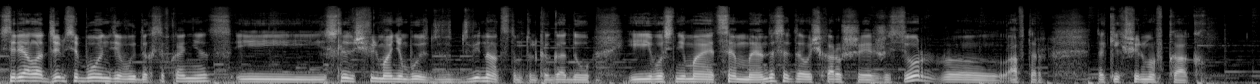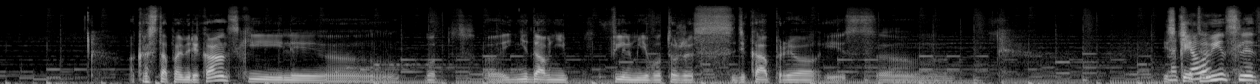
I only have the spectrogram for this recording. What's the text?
Сериал о Джеймсе Бонде выдохся в конец, и следующий фильм о нем будет в 2012 только году, и его снимает Сэм Мендес, это очень хороший режиссер, э, автор таких фильмов, как «Красота по-американски» или э, вот э, недавний фильм его тоже с Ди Каприо и с и Начало? Кейт Винслет.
